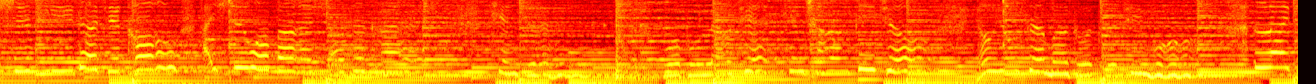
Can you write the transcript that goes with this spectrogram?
是你的借口还是我把爱想得太天真？我不了解天长地久要用这么多的寂寞来等？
